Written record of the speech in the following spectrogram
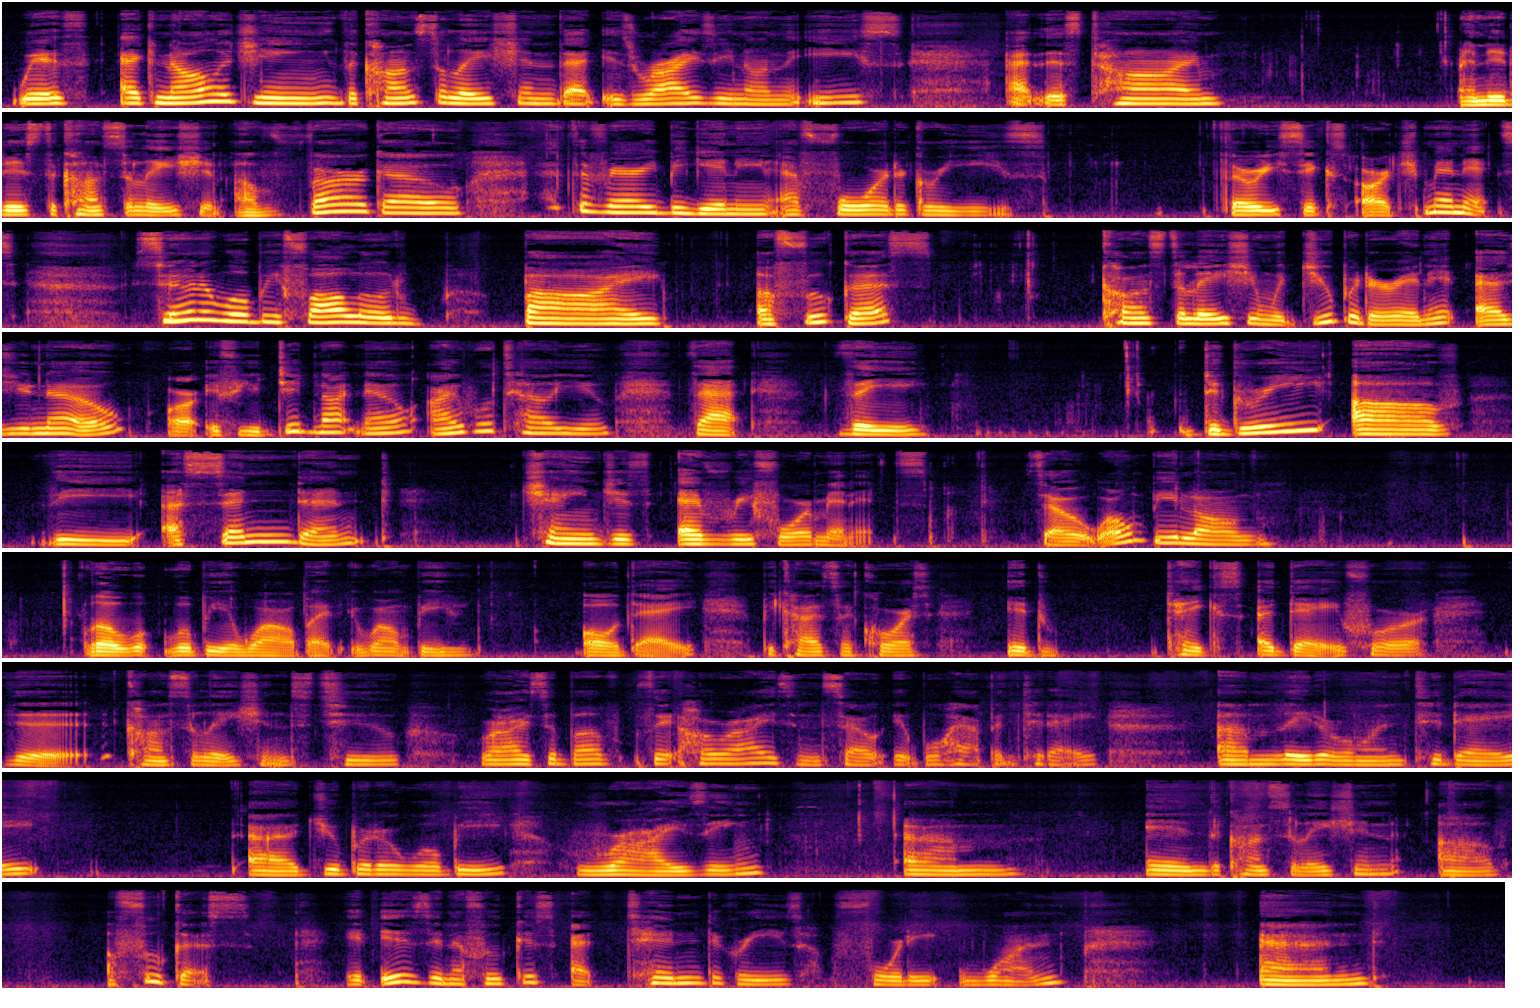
with acknowledging the constellation that is rising on the east at this time. And it is the constellation of Virgo at the very beginning at 4 degrees, 36 arch minutes. Soon it will be followed by Ophiuchus constellation with Jupiter in it, as you know, or if you did not know, I will tell you that the degree of the ascendant changes every four minutes. So it won't be long. Well, it will be a while, but it won't be all day because, of course, it takes a day for the constellations to rise above the horizon. So it will happen today. Um, later on today, uh, Jupiter will be rising um, in the constellation of Ophiuchus. It is in Ophiuchus at 10 degrees 41. And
